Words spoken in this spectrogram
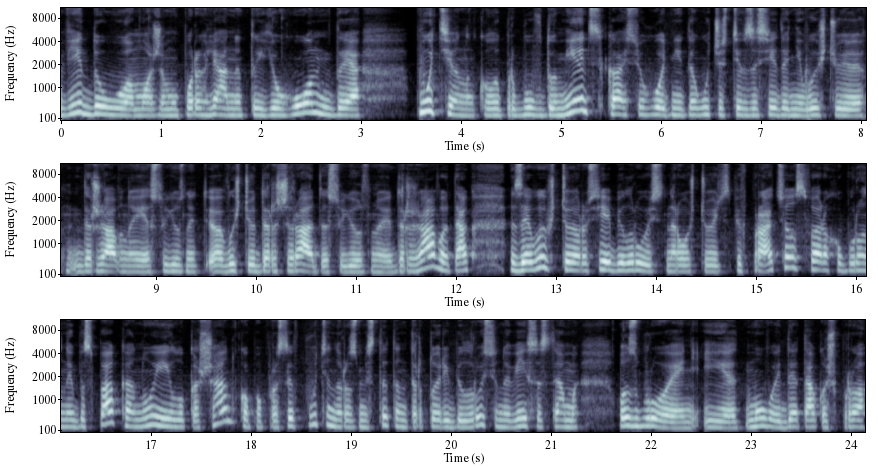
відео. Можемо переглянути його, де. Путін, коли прибув до Мінська сьогодні для участі в засіданні Вищої державної союзної е, Вищої держради союзної держави, так заявив, що Росія і Білорусь нарощують співпрацю у сферах оборони і безпеки. Ну і Лукашенко попросив Путіна розмістити на території Білорусі нові системи озброєнь. І мова йде також про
